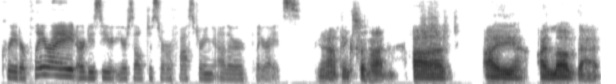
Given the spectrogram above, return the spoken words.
creator playwright, or do you see yourself just sort of fostering other playwrights? Yeah, thanks for that. Uh, I I love that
